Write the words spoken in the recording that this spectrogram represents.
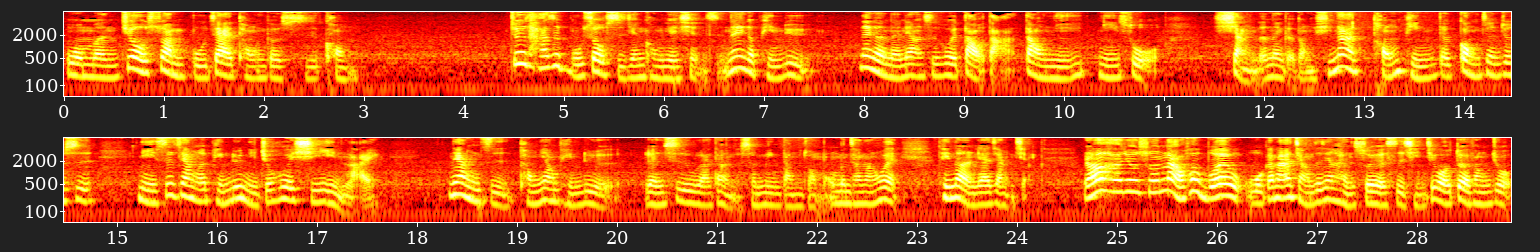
我们就算不在同一个时空，就是它是不受时间空间限制，那个频率。那个能量是会到达到你你所想的那个东西。那同频的共振就是你是这样的频率，你就会吸引来那样子同样频率的人事物来到你的生命当中嘛。我们常常会听到人家这样讲，然后他就说：“那会不会我跟他讲这件很衰的事情，结果对方就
